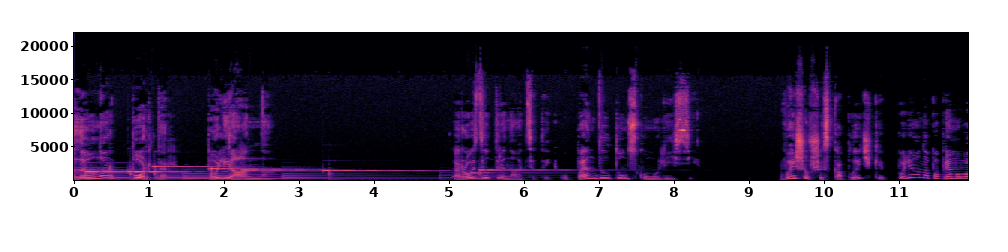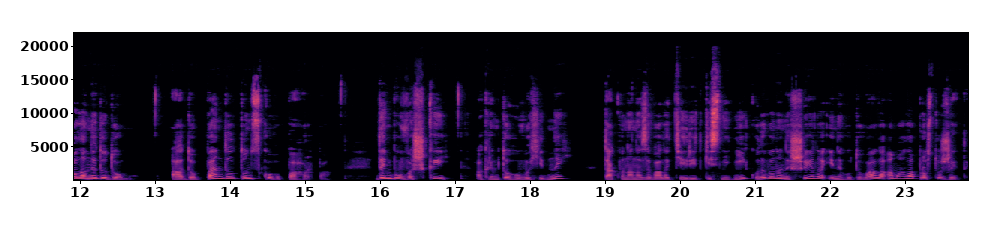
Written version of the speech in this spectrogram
Елеонор Портер Поліанна. Розділ 13. У Пендлтонському лісі. Вийшовши з каплички, Поліана попрямувала не додому, а до Пендлтонського пагорба. День був важкий, а крім того, вихідний. Так вона називала ті рідкісні дні, коли вона не шила і не готувала, а могла просто жити.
